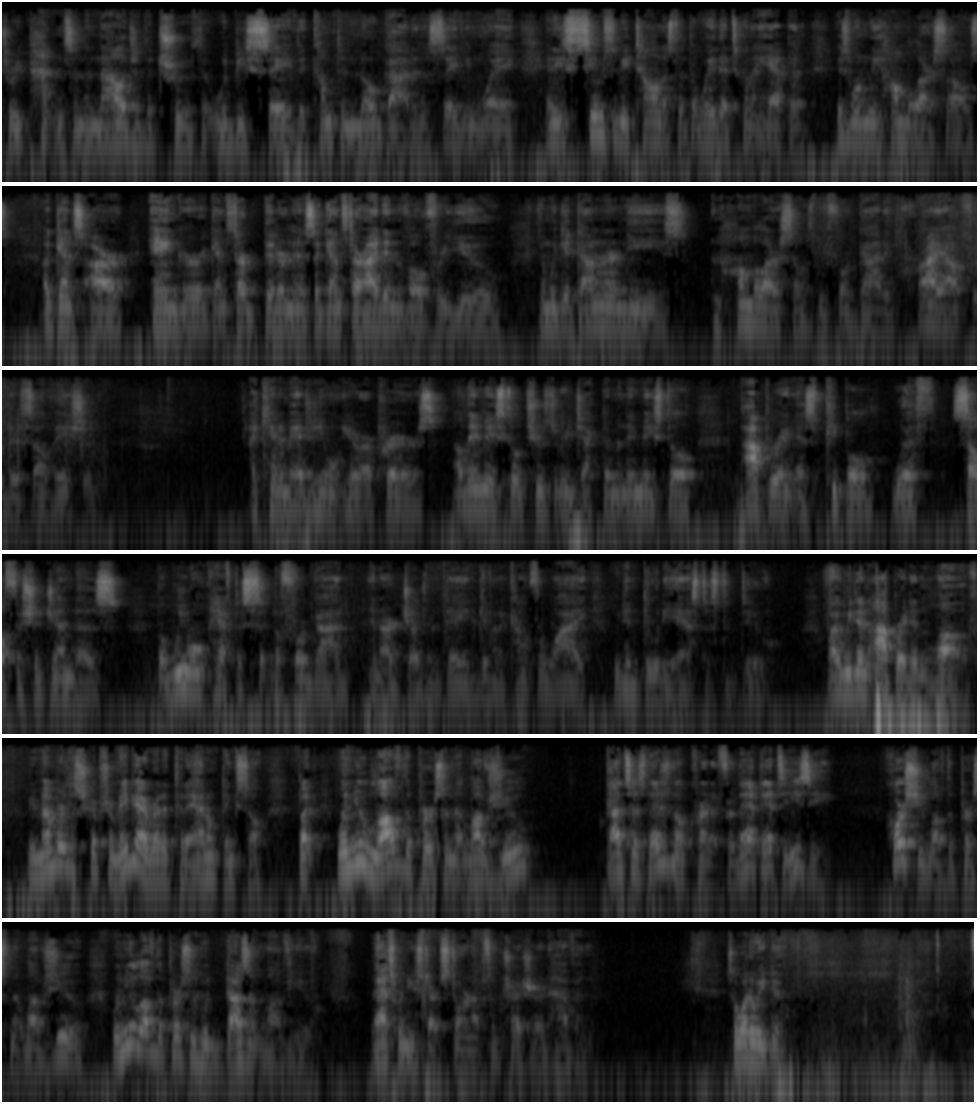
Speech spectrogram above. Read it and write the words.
to repentance and the knowledge of the truth, that would be saved. They'd come to know God in a saving way. And he seems to be telling us that the way that's going to happen is when we humble ourselves against our anger, against our bitterness, against our I didn't vote for you. And we get down on our knees and humble ourselves before God and cry out for their salvation. I can't imagine he won't hear our prayers. Now, they may still choose to reject him and they may still operate as people with selfish agendas, but we won't have to sit before God in our judgment day and give an account for why we didn't do what He asked us to do, why we didn't operate in love. Remember the scripture? Maybe I read it today. I don't think so. But when you love the person that loves you, God says there's no credit for that. That's easy. Of course, you love the person that loves you. When you love the person who doesn't love you, that's when you start storing up some treasure in heaven. So, what do we do?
